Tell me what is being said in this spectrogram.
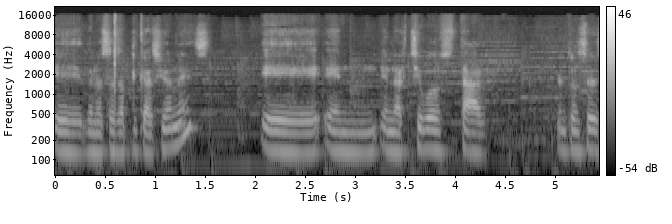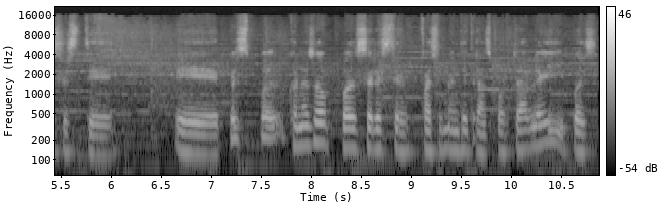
eh, de nuestras aplicaciones eh, en, archivos tar. Entonces este eh, pues, con eso puede ser este fácilmente transportable y pues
